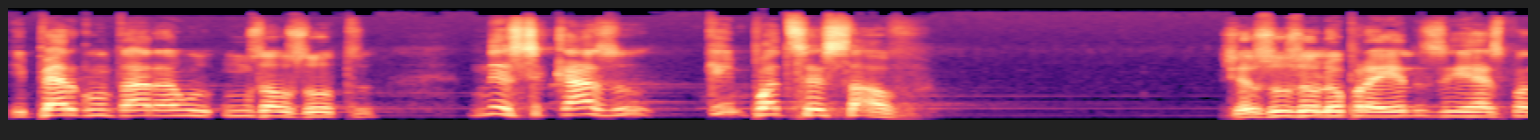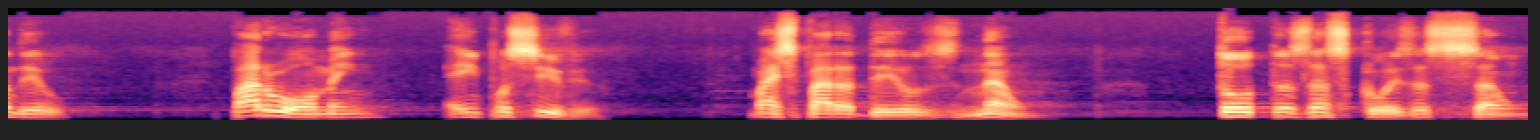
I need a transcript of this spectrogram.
e perguntaram uns aos outros: nesse caso, quem pode ser salvo? Jesus olhou para eles e respondeu: Para o homem é impossível, mas para Deus não. Todas as coisas são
